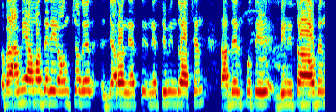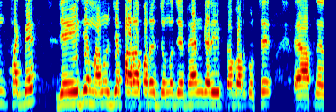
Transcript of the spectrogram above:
তবে আমি আমাদের এই অঞ্চলের যারা নেতৃ- নেতৃবৃন্দ আছেন, তাদের প্রতি বিনীত আহ্বান থাকবে যে এই যে মানুষ যে পারাপারের জন্য যে ভ্যান গাড়ি ব্যবহার করছে আপনার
